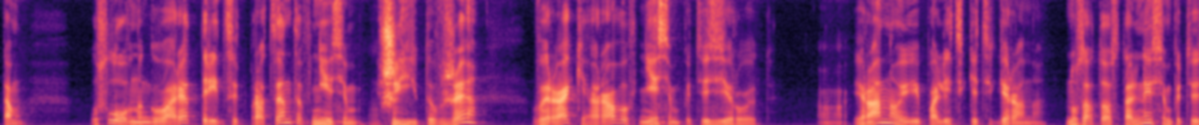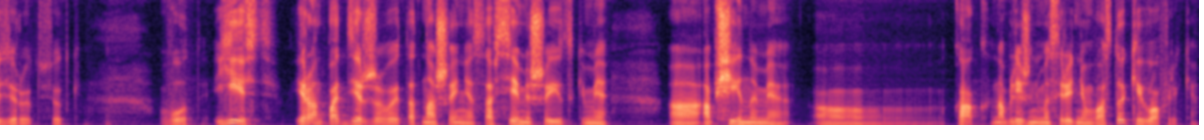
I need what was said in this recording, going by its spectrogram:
Там, условно говоря, 30% не сим... шиитов же – в Ираке арабов не симпатизируют а, Ирану и политике Тегерана. Но зато остальные симпатизируют все-таки. Вот. Есть. Иран поддерживает отношения со всеми шиитскими а, общинами, а, как на Ближнем и Среднем Востоке и в Африке.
